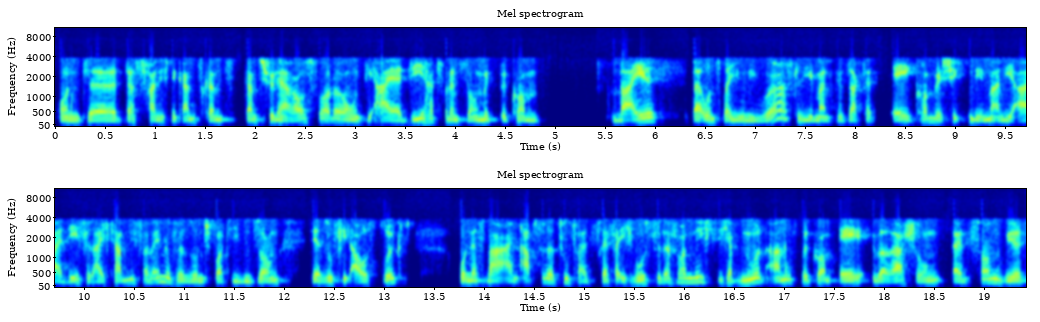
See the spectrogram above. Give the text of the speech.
Und äh, das fand ich eine ganz, ganz, ganz schöne Herausforderung. Und die ARD hat von dem Song mitbekommen, weil bei uns bei Universal jemand gesagt hat, ey, komm, wir schicken den mal an die ARD, vielleicht haben die Verwendung für so einen sportiven Song, der so viel ausdrückt. Und das war ein absoluter Zufallstreffer. Ich wusste davon nichts. Ich habe nur einen Anruf bekommen, ey, Überraschung, dein Song wird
